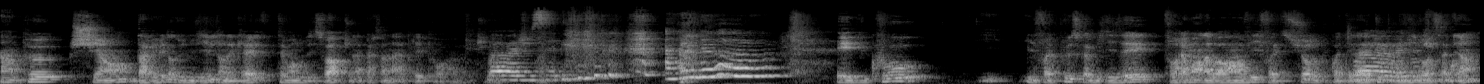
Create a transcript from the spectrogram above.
un peu chiant d'arriver dans une ville dans laquelle, t'es vendredi soir, tu n'as personne à appeler pour, euh, tu vois, Ouais, ouais, je sais. I know Et du coup, il- une fois de plus, comme je disais, faut vraiment en avoir envie, il faut être sûr de pourquoi tu es là Ouais, et tout pour vivre ça bien.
